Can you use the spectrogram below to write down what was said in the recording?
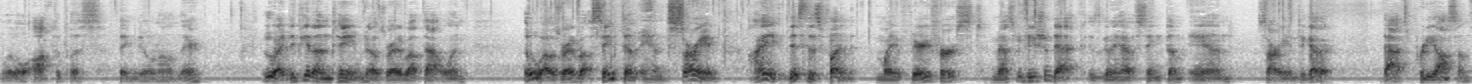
little octopus thing going on there. Ooh, I did get Untamed. I was right about that one. Ooh, I was right about Sanctum and Saurian. I this is fun. My very first Mass Mutation deck is going to have Sanctum and Saurian together. That's pretty awesome.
